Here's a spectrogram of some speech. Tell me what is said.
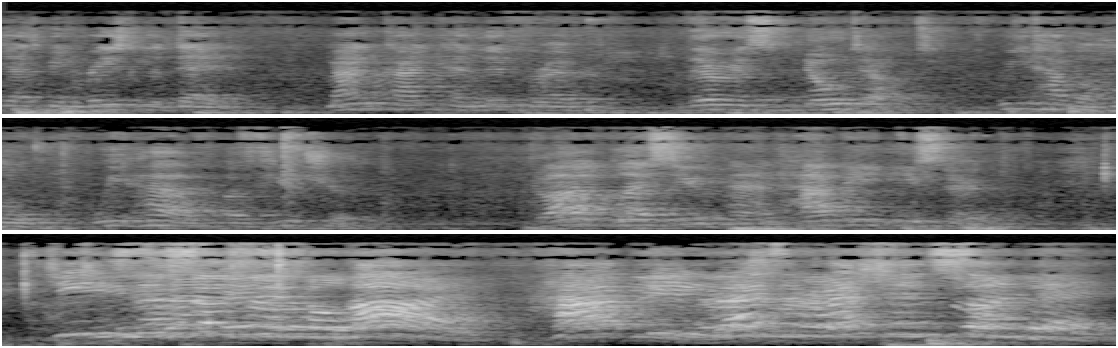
he has been raised from the dead, mankind can live forever. There is no doubt We have a hope. we have a future. God bless you and happy Easter. Jesus is alive. Happy Resurrection Sunday.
